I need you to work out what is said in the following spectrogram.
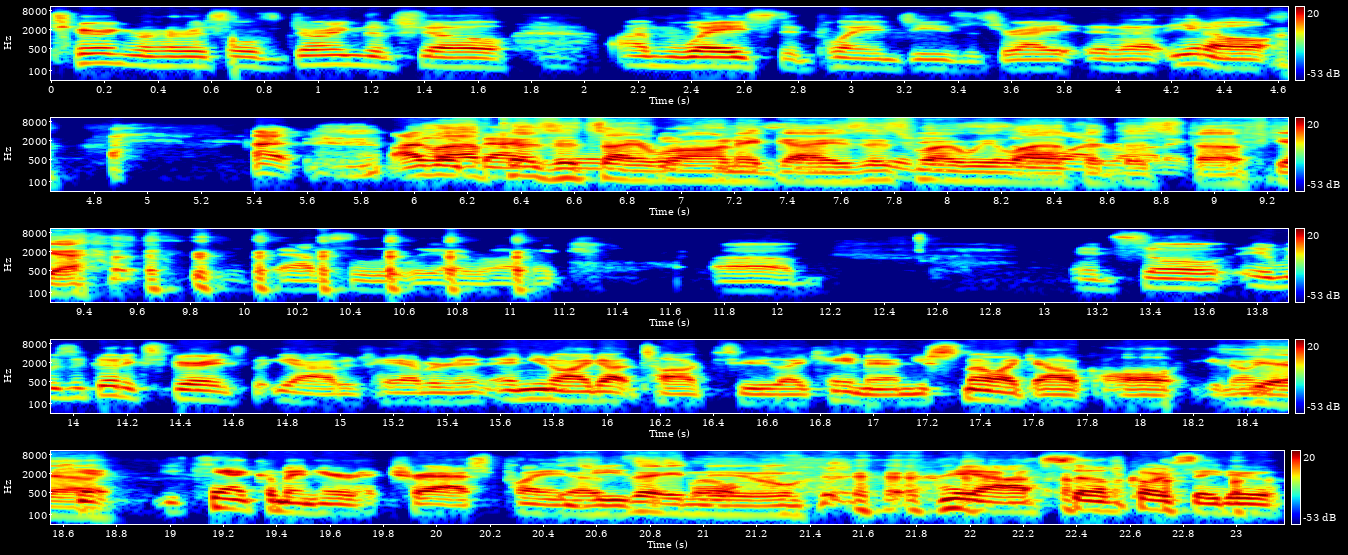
during rehearsals, during the show. I'm wasted playing Jesus, right? And uh, you know, I, I I laugh because it's ironic, guys. That's it why we so laugh at this stuff. Yeah. absolutely ironic. Um, and so it was a good experience, but yeah, I was hammered, and, and you know, I got talked to like, "Hey, man, you smell like alcohol. You know, Yeah. you can't you can't come in here trash playing yeah, Jesus." they bro." knew. yeah, so of course they do.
